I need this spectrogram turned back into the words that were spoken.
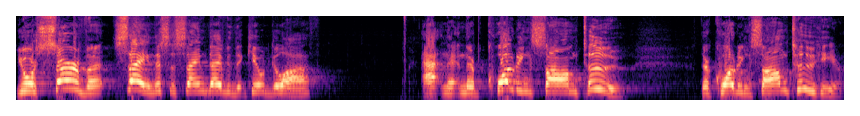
your servant, saying, This is the same David that killed Goliath. And they're quoting Psalm 2. They're quoting Psalm 2 here.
